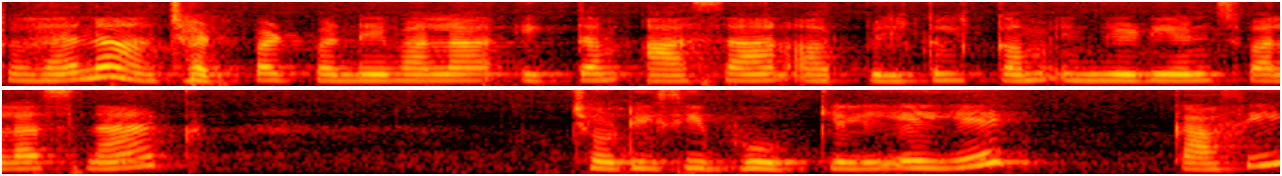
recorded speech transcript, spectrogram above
तो है ना, झटपट बनने वाला, एकदम आसान और बिल्कुल कम इंग्रेडिएंट्स वाला स्नैक छोटी सी भूख के लिए ये काफ़ी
